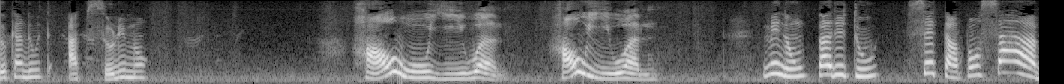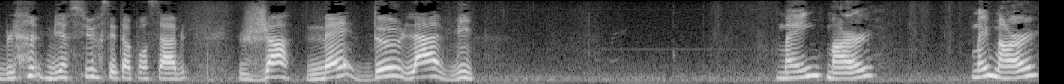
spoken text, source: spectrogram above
aucun doute, absolument. 毫无疑问，毫无疑问。 Mais non, pas du tout. C'est impensable. Bien sûr, c'est impensable. jamais de la vie. Même meurt. Même meurt.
